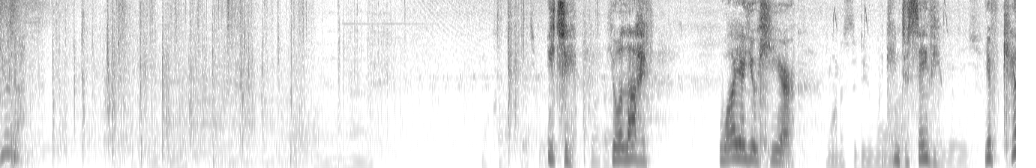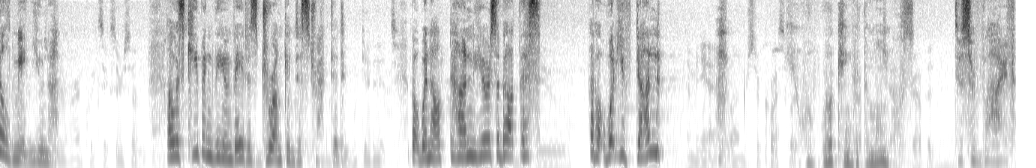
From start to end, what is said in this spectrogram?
Yuna. And then, we'll call it quits really Ichi, But, uh, you're alive. Why are you here? want us to do more We came to save you. videos You've killed me, Yuna. Over on Quick I was keeping the invaders drunk and distracted. we get it. But when Altan hears about this, about what you've done, I mean, yeah, we'll, just request what we're working with the Mongols to survive.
